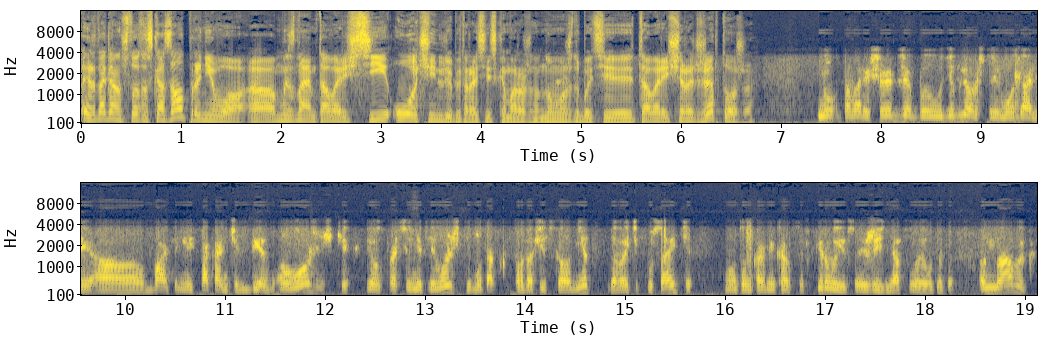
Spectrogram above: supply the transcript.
Эрдоган что-то сказал про него. А, мы знаем, товарищ Си очень любит российское мороженое. Ну, может быть, и товарищ Реджеп тоже? Ну, товарищ Реджеп был удивлен, что ему дали э, вафельный стаканчик без ложечки. И он спросил, нет ли ложечки. Ему так продавщик сказал, нет, давайте кусайте. Вот он, как мне кажется, впервые в своей жизни освоил вот этот навык.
